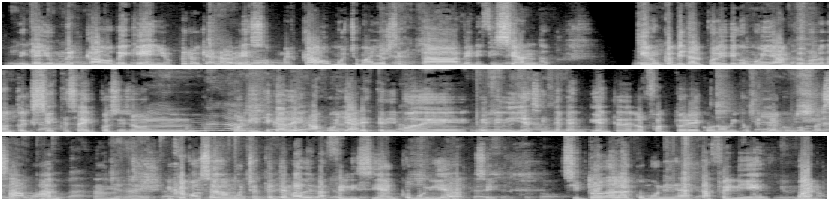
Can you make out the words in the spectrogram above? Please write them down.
de que hay un mercado pequeño, pero que a la vez un mercado mucho mayor se está beneficiando, tiene un capital político muy amplio, por lo tanto existe esa disposición política de apoyar este tipo de, medidas independientes de los factores económicos que ya conversábamos antes. En Japón se da mucho este tema de la felicidad en comunidad. Si toda la comunidad está feliz, bueno,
